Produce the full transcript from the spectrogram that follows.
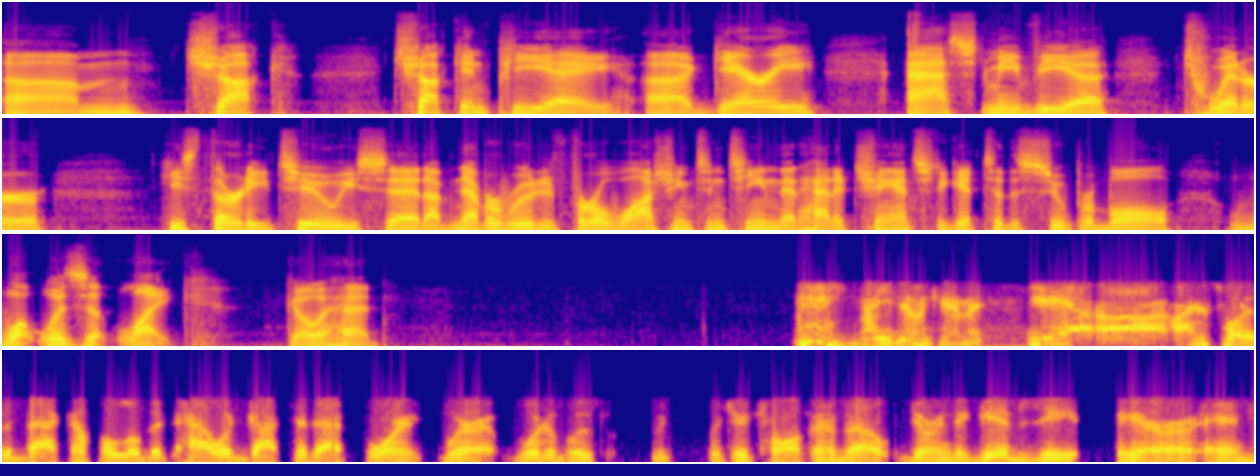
Um, Chuck, Chuck in PA. Uh, Gary asked me via Twitter. He's 32. He said, I've never rooted for a Washington team that had a chance to get to the Super Bowl. What was it like? Go ahead. How you doing, Kevin? Yeah, uh, I just wanted to back up a little bit. How it got to that point where what it was, what you're talking about during the Gibbs era, and.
